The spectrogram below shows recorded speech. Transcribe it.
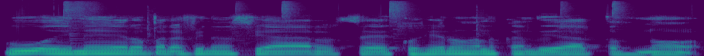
hubo dinero para financiar, se escogieron a los candidatos. No,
